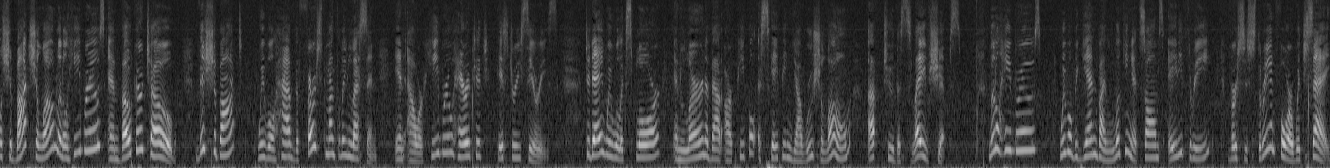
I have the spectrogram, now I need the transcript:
Well, Shabbat Shalom, little Hebrews, and Boker Tob. This Shabbat, we will have the first monthly lesson in our Hebrew Heritage History series. Today, we will explore and learn about our people escaping Yerushalayim up to the slave ships. Little Hebrews, we will begin by looking at Psalms 83, verses 3 and 4, which say,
